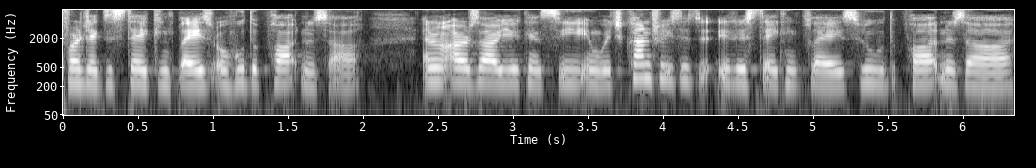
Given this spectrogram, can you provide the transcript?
project is taking place or who the partners are. And on RSR you can see in which countries it, it is taking place, who the partners are,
